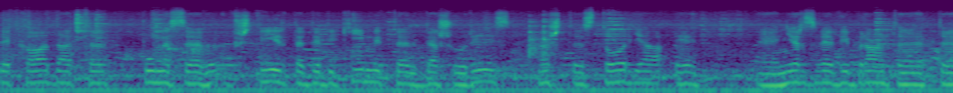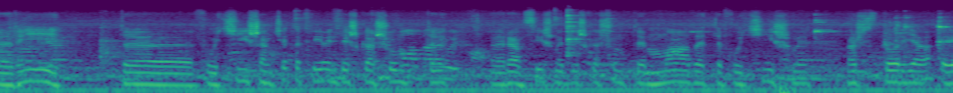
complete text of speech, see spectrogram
dekada të punës së vështirë, të dedikimit, të dashurisë. Është storja e njerëzve vibrantë të rinj të fuqishëm që të krijojnë diçka shumë të rëndësishme, diçka shumë të madhe, të fuqishme. Është storja e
